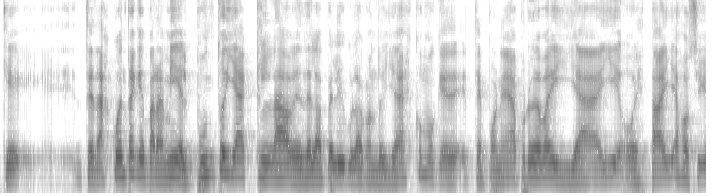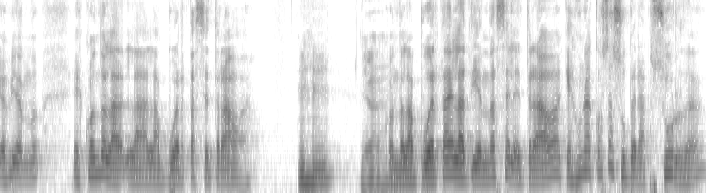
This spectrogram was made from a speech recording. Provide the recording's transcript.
que te das cuenta que para mí el punto ya clave de la película, cuando ya es como que te pone a prueba y ya ahí o estallas o sigues viendo, es cuando la, la, puerta se traba. Cuando la puerta de la tienda se le traba, que es una cosa súper absurda,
